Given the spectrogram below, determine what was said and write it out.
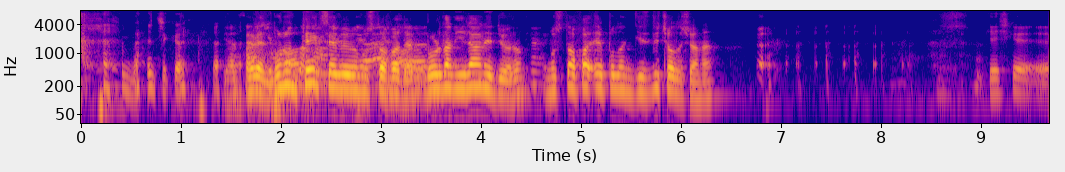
ben çıkar. Ya Evet bunun tek sebebi ya. Mustafa'dır. Buradan ilan ediyorum. Mustafa Apple'ın gizli çalışanı. Keşke e,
